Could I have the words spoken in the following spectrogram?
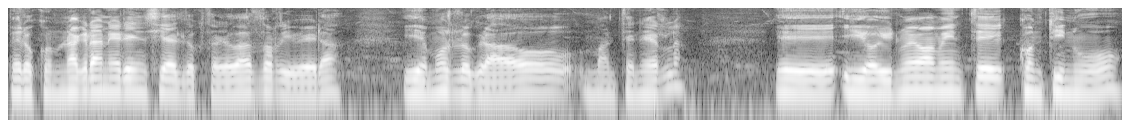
pero con una gran herencia del doctor Eduardo Rivera, y hemos logrado mantenerla. Eh, y hoy nuevamente continúo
